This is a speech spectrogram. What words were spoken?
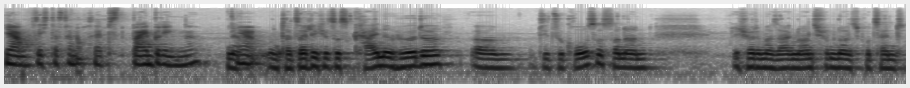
ja, sich das dann auch selbst beibringen. Ne? Ja. ja. und tatsächlich ist es keine Hürde, ähm, die zu groß ist, sondern ich würde mal sagen, 90, 95 Prozent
